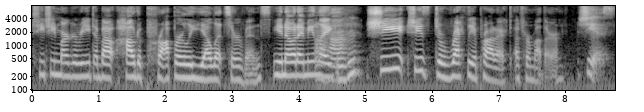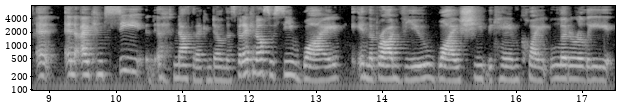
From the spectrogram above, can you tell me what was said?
teaching Marguerite about how to properly yell at servants. You know what I mean? Like Uh-huh. she she's directly a product of her mother. She is, and and I can see, not that I condone this, but I can also see why, in the broad view, why she became quite literally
